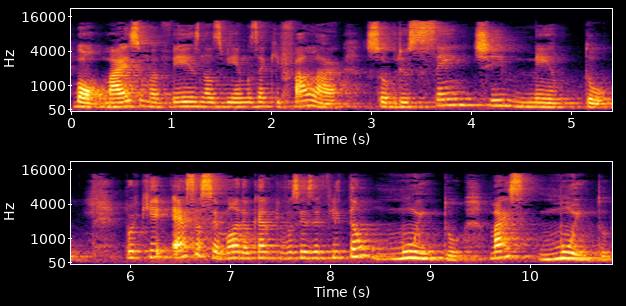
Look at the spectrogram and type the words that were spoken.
Bom, mais uma vez nós viemos aqui falar sobre o sentimento, porque essa semana eu quero que vocês reflitam muito, mas muito,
